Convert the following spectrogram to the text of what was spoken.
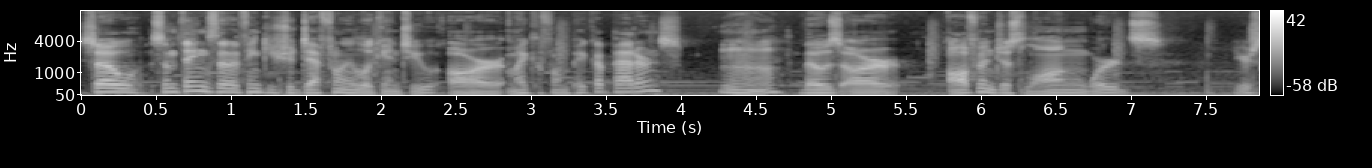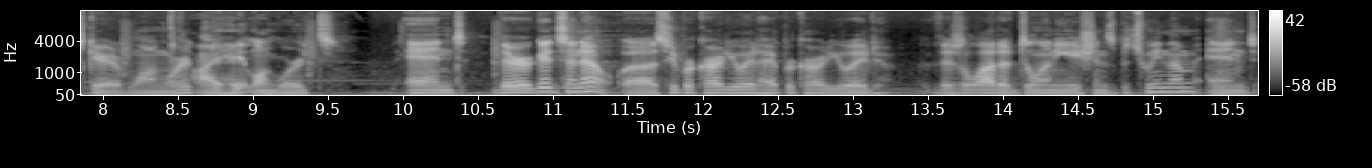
So some things that I think you should definitely look into are microphone pickup patterns. Mm-hmm. Those are often just long words. You're scared of long words, I hate long words. and they're good to know. Uh, supercardioid, hypercardioid. There's a lot of delineations between them, and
